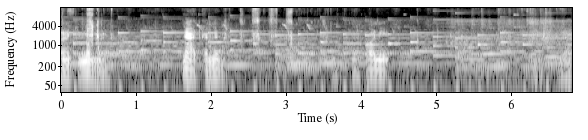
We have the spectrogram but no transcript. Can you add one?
ไปกินนมเลยญาติกันได้ไหมแล้วพอนี้เดี๋ยว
